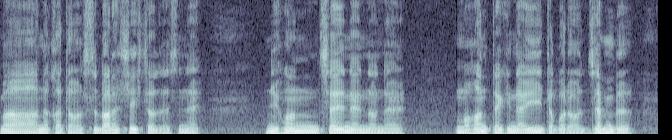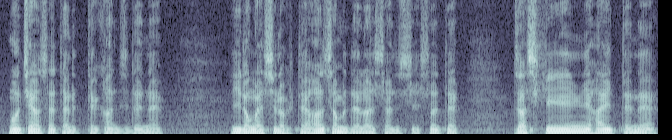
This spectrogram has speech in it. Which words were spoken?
まああの方は素晴らしい人ですね。日本青年のね模範的ないいところを全部持ち合わせてるって感じでね。色が白くてハンサムでいらっしゃるしそして座敷に入ってね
